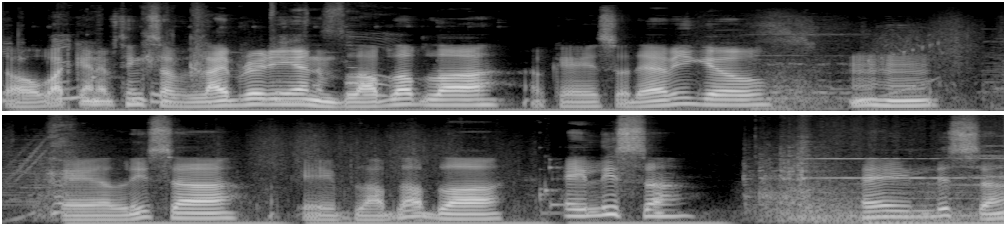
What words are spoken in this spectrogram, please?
so what kind of things of librarian and blah blah blah. Okay, so there we go. Mm -hmm. Okay, Lisa. Okay, blah blah blah. Hey Lisa. Hey Lisa.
